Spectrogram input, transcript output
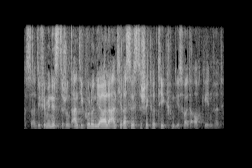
Das ist also die feministische und antikoloniale, antirassistische Kritik, um die es heute auch gehen wird.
